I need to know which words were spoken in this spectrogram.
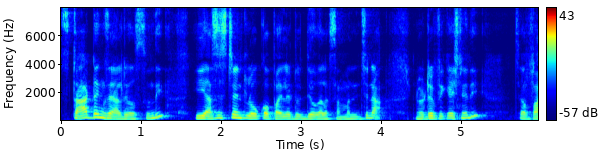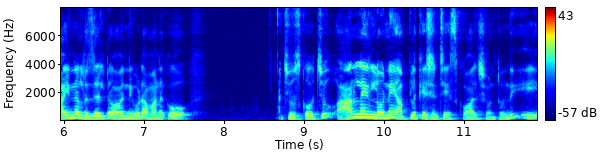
స్టార్టింగ్ శాలరీ వస్తుంది. ఈ అసిస్టెంట్ లోకో పైలట్ ఉద్యోగాలకు సంబంధించిన నోటిఫికేషన్ ఇది. సో ఫైనల్ రిజల్ట్ అవన్నీ కూడా మనకు చూసుకోవచ్చు. ఆన్లైన్లోనే అప్లికేషన్ చేసుకోవాల్సి ఉంటుంది. ఈ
